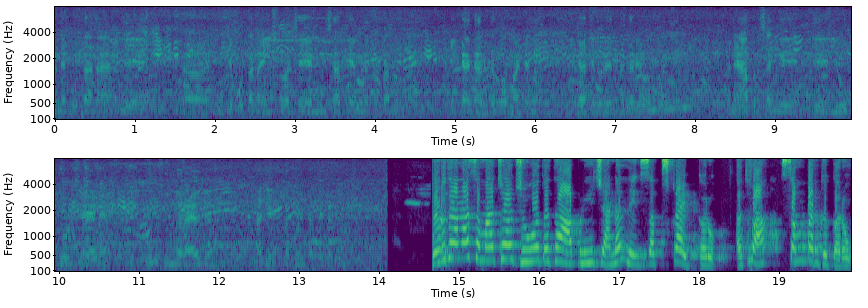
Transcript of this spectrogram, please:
અને પોતાના જે પોતાના ઈશ્વર છે, એમની સાથે એમને પોતાનો એકાકાર કરવા માટેનો એક આજે પ્રયત્ન કર્યો હતો. અને આ પ્રસંગે જે યોગ દોડ છે, એને ખૂબ સુંદર આયોજન આજે ડભોઈ ખાતે કર્યું વડોદરાના સમાચાર જુઓ તથા આપણી ચેનલને સબસ્ક્રાઇબ કરો અથવા સંપર્ક કરો.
